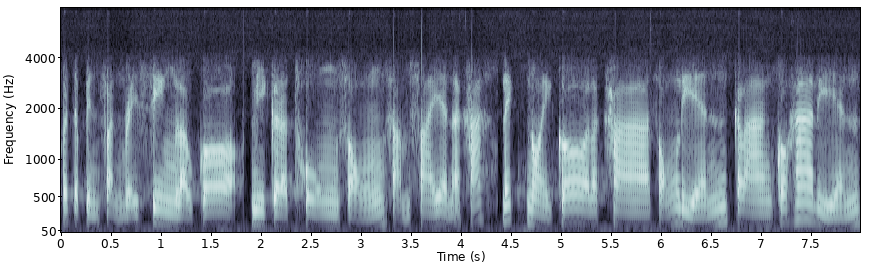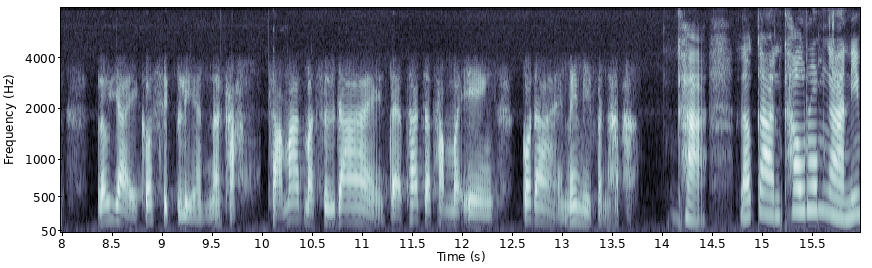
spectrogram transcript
ก็จะเป็นฟันเรซิ่งเราก็มีกระทงสองสามไซส์นะคะ เล็กหน่อยก็ราคาสองเหรียญกลางก็ห้าเหรียญแล้วใหญ่ก็สิบเหรียญนะคะ สามารถมาซื้อได้ แต่ถ้าจะทำมาเองก็ได้ไม่มีปัญหาค่ะ แล้วการเข้าร่วมงานนี่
